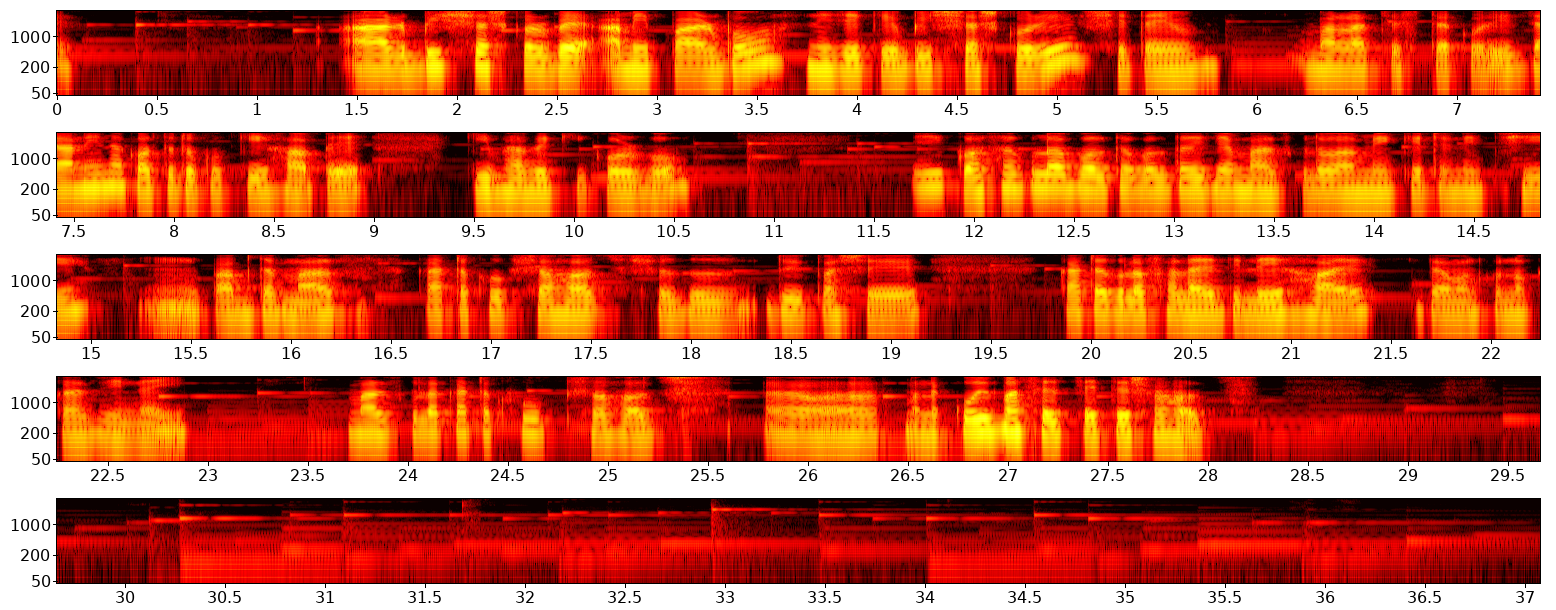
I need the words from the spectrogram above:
আর বিশ্বাস করবে, আমি পারব, নিজেকে বিশ্বাস করি, সেটাই মানার চেষ্টা করি। জানি না কতটুকু কি হবে, কীভাবে কি করব। এই কথাগুলো বলতে বলতে এই যে মাছগুলো আমি কেটে নিচ্ছি পাবদা মাছ। কাটা খুব সহজ, শুধু দুই পাশে কাটাগুলো ফালাই দিলেই হয়, তেমন কোনো কাজই নাই। মাছগুলো কাটা খুব সহজ মানে কই মাছের চাইতে সহজ?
